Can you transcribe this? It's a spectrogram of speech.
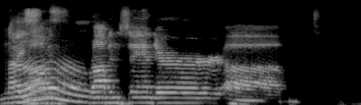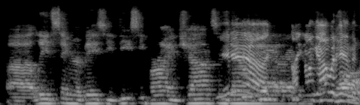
Nice. Robin- Oh. Robin Zander, um, uh, lead singer of ACDC, Brian Johnson. Yeah, there. I hung out with him and-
